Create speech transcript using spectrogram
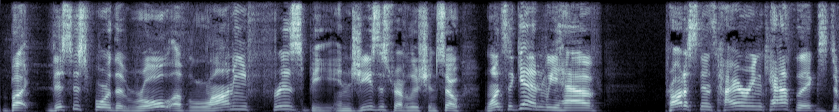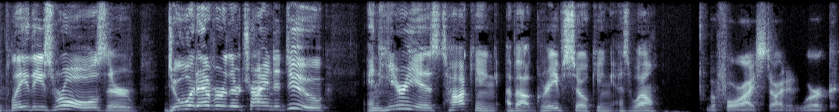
But this is for the role of Lonnie Frisbee in Jesus Revolution. So once again, we have Protestants hiring Catholics to mm-hmm. play these roles or do whatever they're trying to do. And here he is talking about grave soaking as well. Before I started work,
